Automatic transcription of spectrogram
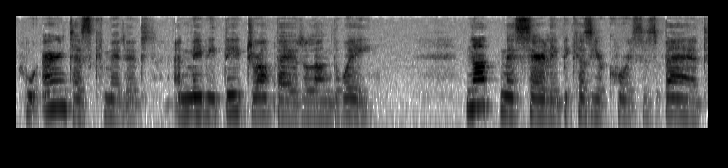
who aren't as committed and maybe they drop out along the way. Not necessarily because your course is bad,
